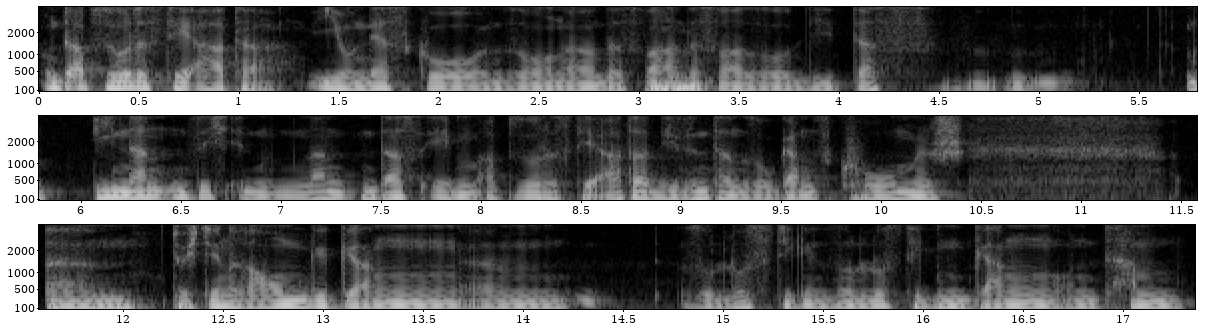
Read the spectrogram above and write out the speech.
und absurdes Theater, Ionesco und so, ne? Das war, das war so die, das die nannten sich in, nannten das eben absurdes Theater. Die sind dann so ganz komisch ähm, durch den Raum gegangen, ähm, so lustige, so einen lustigen Gang und haben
